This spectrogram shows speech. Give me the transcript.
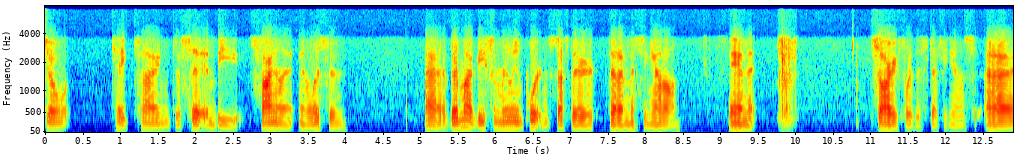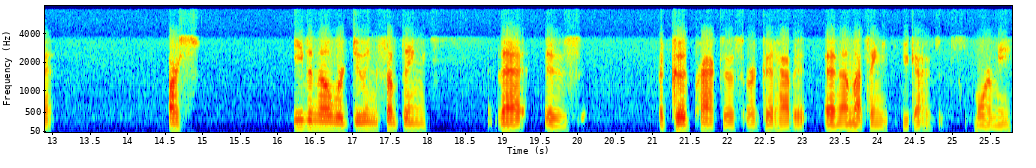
don't take time to sit and be silent and listen, uh, there might be some really important stuff there that I'm missing out on. And sorry for the stuffy nose. Uh, our even though we're doing something that is a good practice or a good habit, and I'm not saying you guys, it's more me.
